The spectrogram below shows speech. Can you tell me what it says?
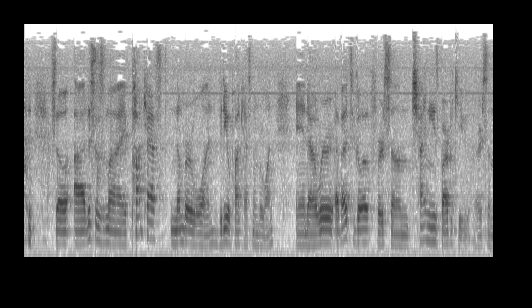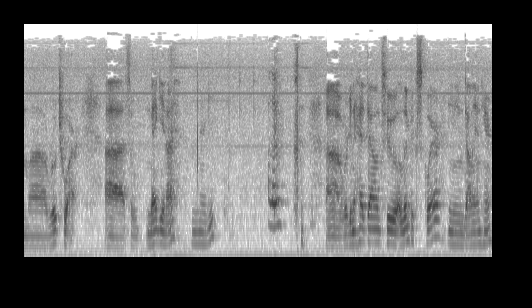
so uh, this is my podcast number one, video podcast number one, and uh, we're about to go out for some Chinese barbecue or some uh, rochuar. Uh, so Maggie and I, Maggie, Hello. uh, we're gonna head down to Olympic Square in Dalian here,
